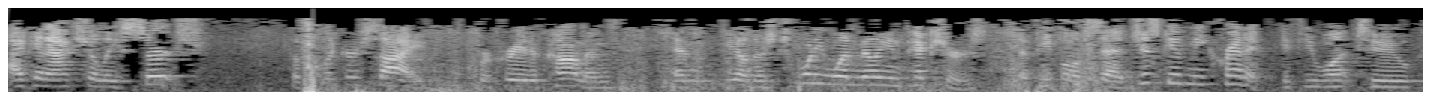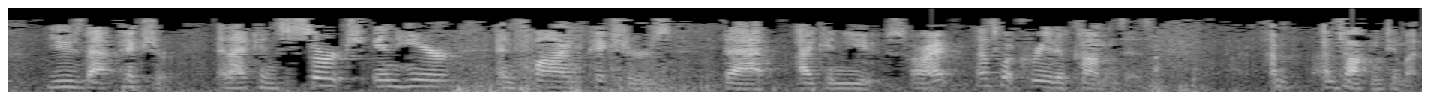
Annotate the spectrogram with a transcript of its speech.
I can actually search the Flickr site for Creative Commons, and you know there's 21 million pictures that people have said, just give me credit if you want to use that picture, and I can search in here and find pictures that I can use. All right, that's what Creative Commons is. I'm, I'm talking too much.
